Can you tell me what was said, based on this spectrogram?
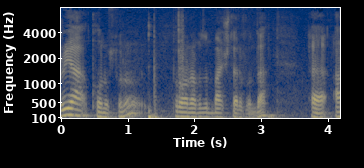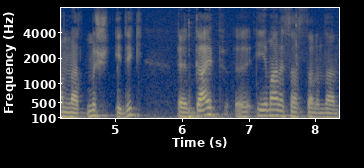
Rüya konusunu programımızın baş tarafında e, anlatmış idik. E, gayb e, iman esaslarından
